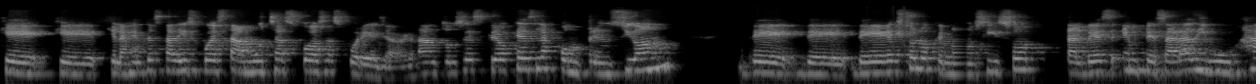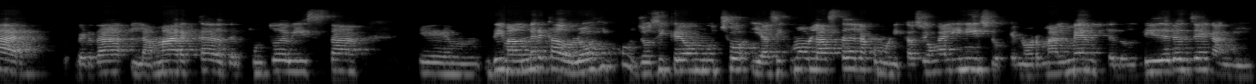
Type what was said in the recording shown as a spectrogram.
que, que, la gente está dispuesta a muchas cosas por ella, ¿verdad? Entonces, creo que es la comprensión de, de, de esto lo que nos hizo tal vez empezar a dibujar, ¿verdad? La marca desde el punto de vista eh, de más mercadológico. Yo sí creo mucho, y así como hablaste de la comunicación al inicio, que normalmente los líderes llegan y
